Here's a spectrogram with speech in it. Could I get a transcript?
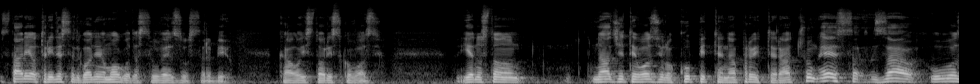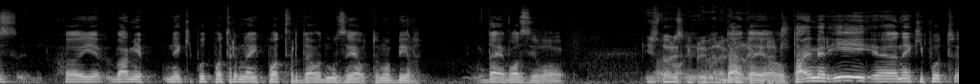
starija od 30 godina mogu da se uvezu u Srbiju, kao istorijsko vozilo. Jednostavno, nađete vozilo, kupite, napravite račun. E, sa, za uvoz e, je, vam je neki put potrebna i potvrda od muzeja automobila da je vozilo Istorijski primjerak. da, da je oldtimer i e, neki put e,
